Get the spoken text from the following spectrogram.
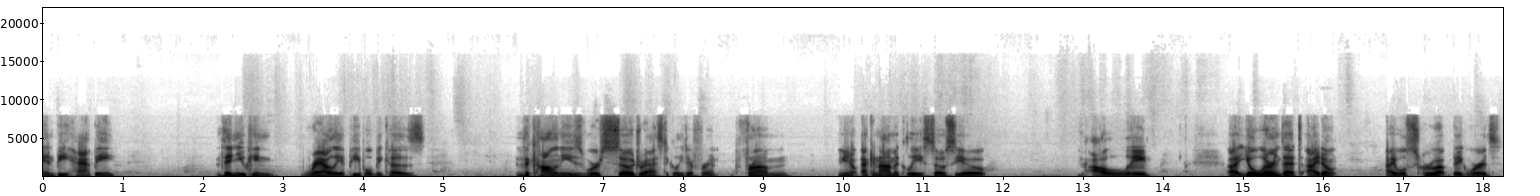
and be happy then you can rally a people because the colonies were so drastically different from you know economically socio uh, you'll learn that I don't. I will screw up big words.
